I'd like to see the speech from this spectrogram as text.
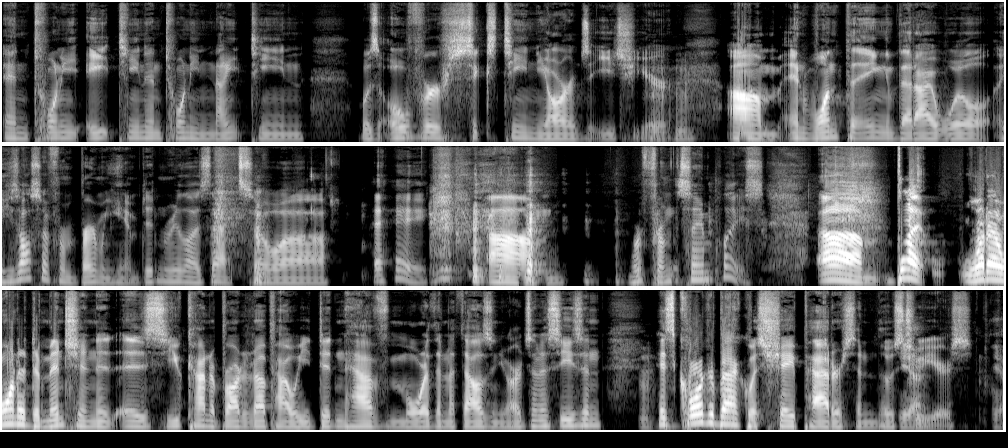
in 2018 and 2019 was over 16 yards each year. Mhm. Um, and one thing that I will, he's also from Birmingham. Didn't realize that. So, uh, hey, hey, um, we're from the same place. Um, but what I wanted to mention is you kind of brought it up how he didn't have more than a thousand yards in a season. Mhm. His quarterback was Shea Patterson in those Yeah. two years. Yeah.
